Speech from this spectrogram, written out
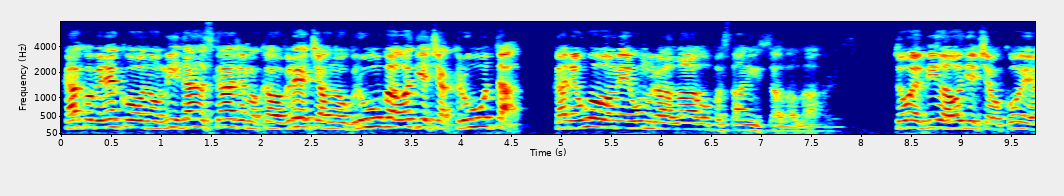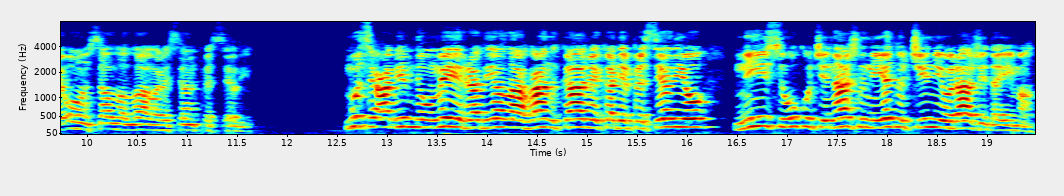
kako bi rekao, ono, mi danas kažemo kao vreća, ono, gruba odjeća, kruta, kada u ovome je umro Allahu poslanik, sallallahu alaihi To je bila odjeća u kojoj je on, sallallahu alaihi sallam, preselio. Musa'ab ibn Umeir, radijallahu an, kaže, kad je preselio, nisu u kući našli ni jednu činiju raži da ima.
